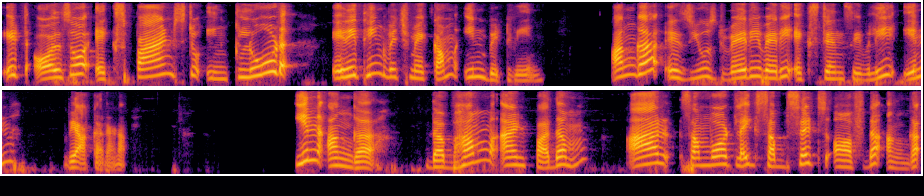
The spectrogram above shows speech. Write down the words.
it also expands to include anything which may come in between anga is used very very extensively in vyakarana in anga the bham and padam are somewhat like subsets of the anga.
